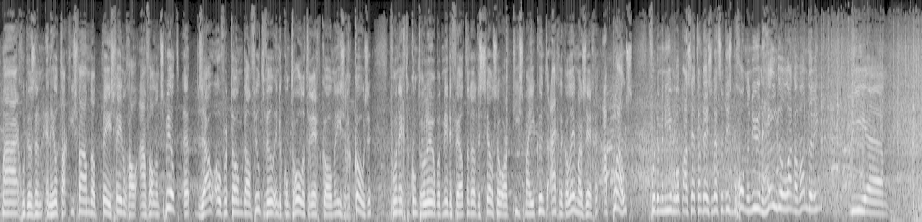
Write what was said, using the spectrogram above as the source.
Maar goed, dat is een, een heel tactisch verhaal. Omdat PSV nogal aanvallend speelt. zou Overtoom dan veel te veel in de controle terechtkomen. En die is er gekozen voor een echte controleur op het middenveld. En dat is Celso Ortiz. Maar je kunt eigenlijk alleen maar zeggen applaus voor de manier waarop AZ aan deze wedstrijd is begonnen. Nu een hele lange wandeling die... Uh...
